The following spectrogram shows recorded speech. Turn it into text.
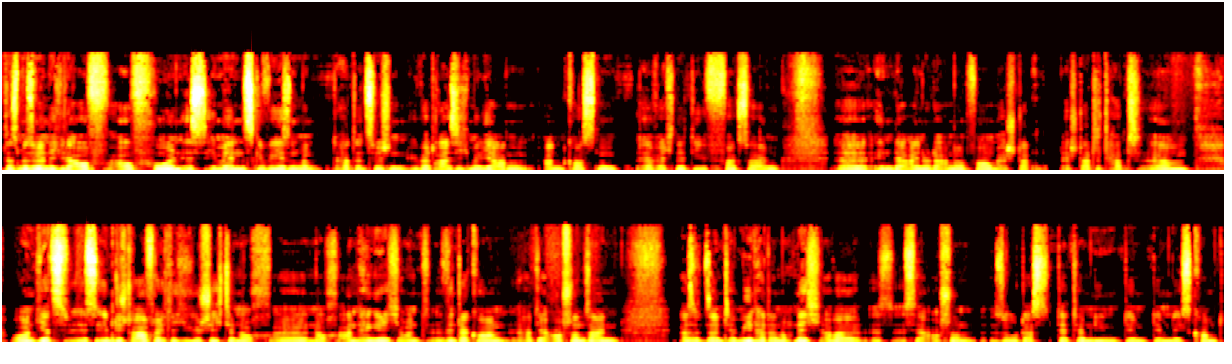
das müssen wir nicht wieder auf, aufholen, ist immens gewesen. Man hat inzwischen über 30 Milliarden an Kosten errechnet, die Volkswagen äh, in der einen oder anderen Form erstattet, erstattet hat. Ähm, und jetzt ist eben die strafrechtliche Geschichte noch, äh, noch anhängig und Winterkorn hat ja auch schon seinen also seinen Termin hat er noch nicht, aber es ist ja auch schon so, dass der Termin dem, demnächst kommt.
